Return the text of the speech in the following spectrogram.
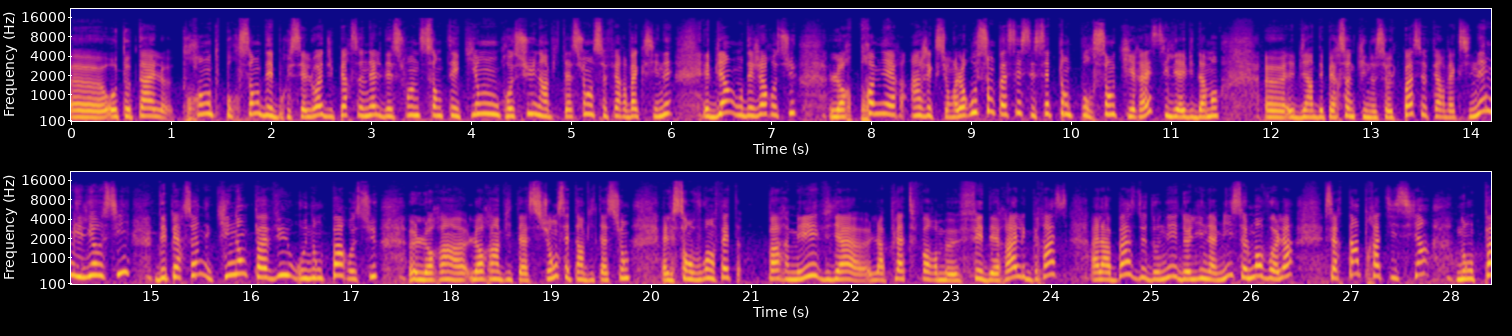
au total, 30% des Bruxellois du personnel des soins de santé qui ont reçu une invitation à se faire vacciner eh bien, ont déjà reçu leur première injection. Alors où sont passés ces 70% qui restent? Il y a évidemment eh bien, des personnes qui ne souhaitent pas se faire vacciner, mais il y a aussi des personnes qui n'ont pas vu ou n'ont pas reçu leur, leur invitation. Cette invitation, elle s'envoie en fait par mail via la plateforme fédérale grâce à la base de données de l'INAMI. Seulement voilà, certains praticiens n'ont pas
